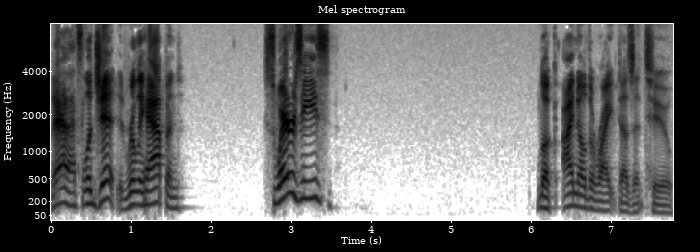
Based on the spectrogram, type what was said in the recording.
Yeah, that's legit. It really happened. Swearsies. Look, I know the right does it too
